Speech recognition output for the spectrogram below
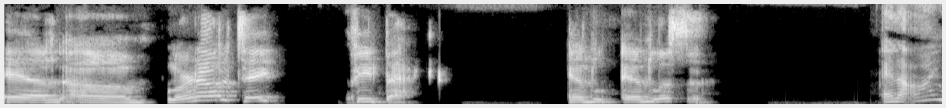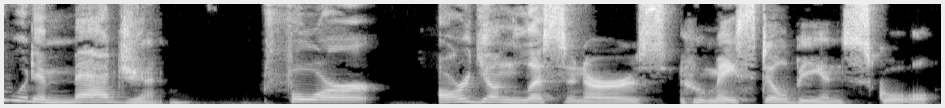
and um, learn how to take feedback and and listen. And I would imagine for our young listeners who may still be in school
